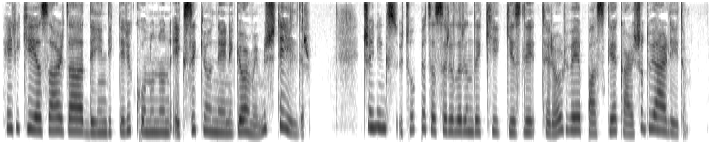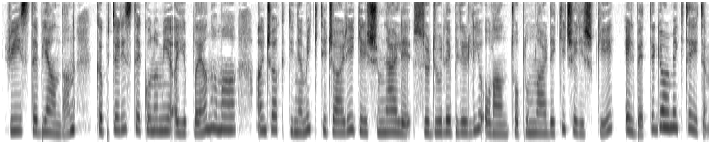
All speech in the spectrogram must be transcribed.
Her iki yazar da değindikleri konunun eksik yönlerini görmemiş değildir. Jennings, Ütopya tasarılarındaki gizli terör ve baskıya karşı duyarlıydım. Rees de bir yandan kapitalist ekonomiyi ayıplayan ama ancak dinamik ticari girişimlerle sürdürülebilirliği olan toplumlardaki çelişkiyi elbette görmekteydim.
